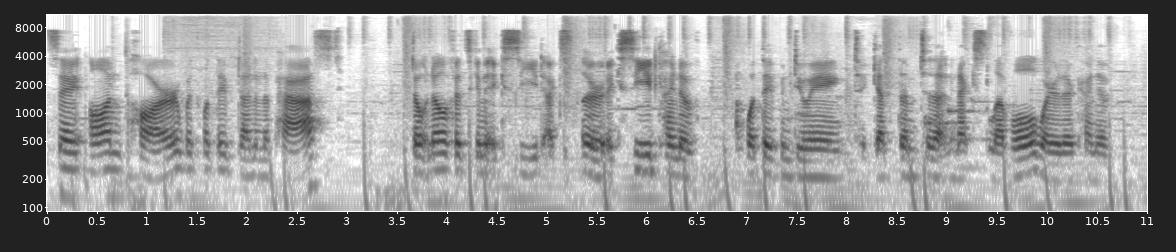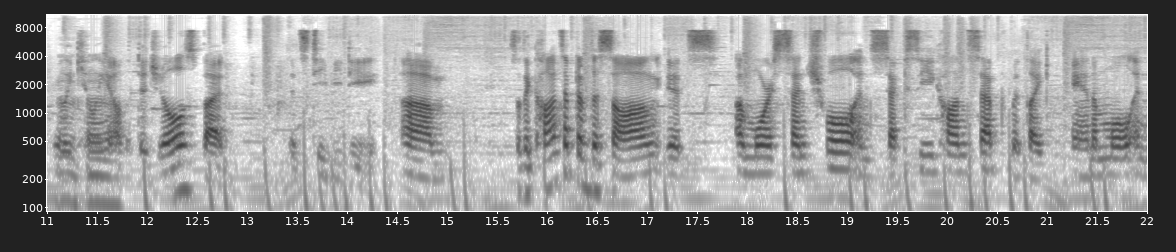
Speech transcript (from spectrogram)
say on par with what they've done in the past don't know if it's going to exceed ex- or exceed kind of what they've been doing to get them to that next level where they're kind of really Mhm. killing it on the digitals but it's tbd um, so the concept of the song, it's a more sensual and sexy concept with like animal and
